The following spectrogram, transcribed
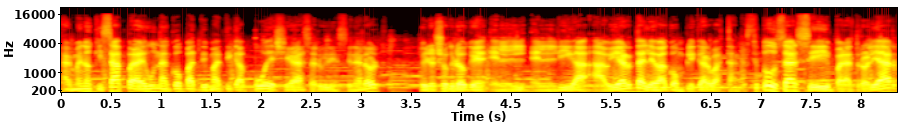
Al menos quizás para alguna copa temática puede llegar a servir Incinerador, pero yo creo que en, liga abierta le va a complicar bastante. ¿Se puede usar? Sí, para trolear,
